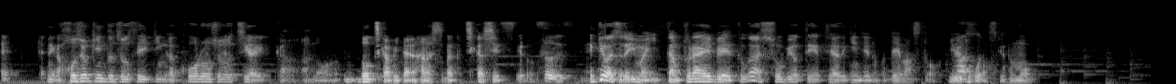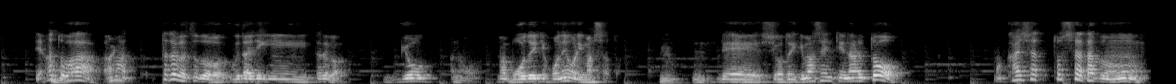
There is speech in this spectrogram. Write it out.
なんか補助金と助成金が厚労省違いか、あの、どっちかみたいな話となんか近しいですけど。そうですね。今日はちょっと今一旦プライベートが傷病手当金というのが出ますというところですけども。で、あとは、はいまあ、例えばちょっと具体的に、例えば、病、あの、まあ、ボード行って骨折りましたと。うん。うんで、仕事行きませんってなると、まあ会社としては多分、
